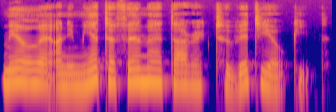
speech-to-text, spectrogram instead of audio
mehrere animierte Filme direct to Video gibt.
